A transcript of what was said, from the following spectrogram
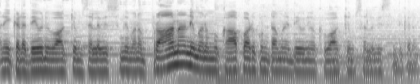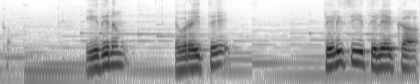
అని ఇక్కడ దేవుని వాక్యం సెలవిస్తుంది. మన ప్రాణాన్ని మనము కాపాడుకుంటామని దేవుని యొక్క వాక్యం సెలవిస్తుంది కనుక. ఈ దినం ఎవరైతే తెలిసి తెలియక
